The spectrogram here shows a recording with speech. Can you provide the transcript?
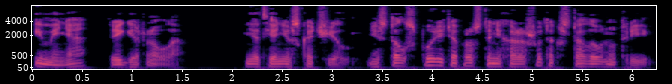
и меня триггернуло. Нет, я не вскочил, не стал спорить, а просто нехорошо так стало внутри.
